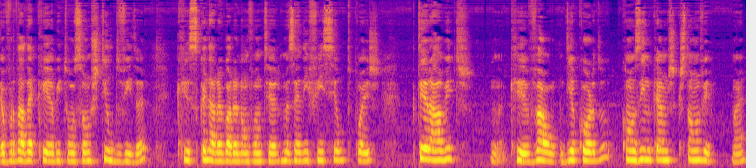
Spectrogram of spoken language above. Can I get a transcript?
a verdade é que habituam-se a um estilo de vida que se calhar agora não vão ter, mas é difícil depois ter hábitos que vão de acordo com os incomes que estão a vir. Não é?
